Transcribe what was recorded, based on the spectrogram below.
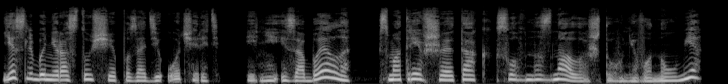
Если бы не растущая позади очередь и не Изабелла, смотревшая так, словно знала, что у него на уме,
